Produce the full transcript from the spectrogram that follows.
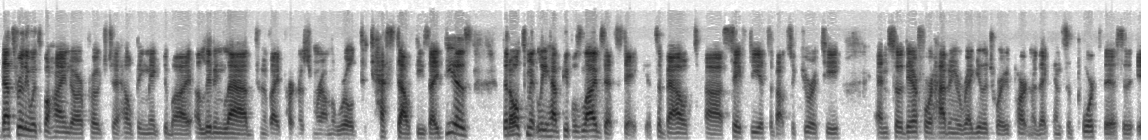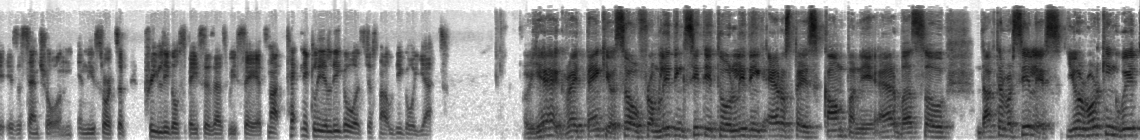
that's really what's behind our approach to helping make Dubai a living lab to invite partners from around the world to test out these ideas that ultimately have people's lives at stake. It's about uh, safety, it's about security, and so therefore having a regulatory partner that can support this is, is essential in, in these sorts of pre-legal spaces, as we say. It's not technically illegal, it's just not legal yet. Oh, yeah, great. Thank you. So, from leading city to leading aerospace company, Airbus. So, Dr. Vassilis, you're working with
